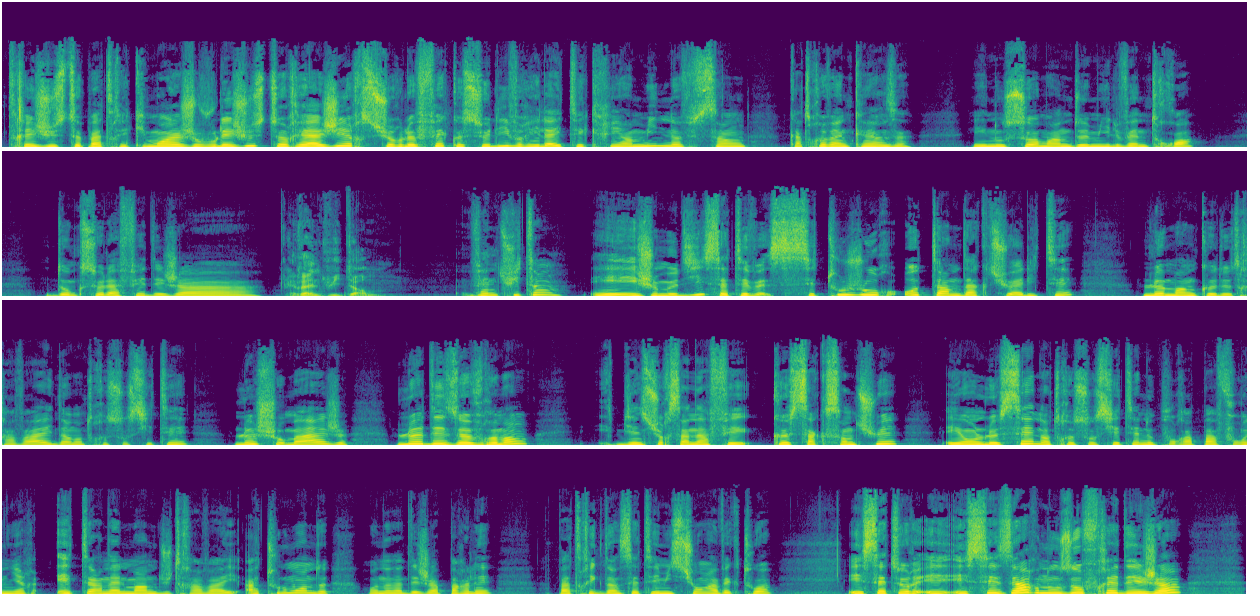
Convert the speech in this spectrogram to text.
Très juste, Patrick. Moi, je voulais juste réagir sur le fait que ce livre, il a été écrit en 1995 et nous sommes en 2023. Donc cela fait déjà... 28 ans. 28 ans. Et je me dis, c'est toujours autant d'actualité, le manque de travail dans notre société, le chômage, le désœuvrement, bien sûr, ça n'a fait que s'accentuer. Et on le sait, notre société ne pourra pas fournir éternellement du travail à tout le monde. On en a déjà parlé, Patrick, dans cette émission avec toi. Et, César nous offrait déjà,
